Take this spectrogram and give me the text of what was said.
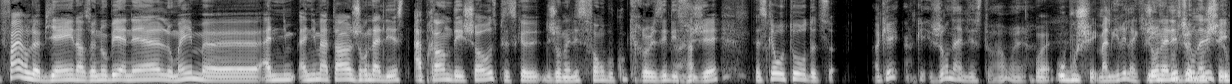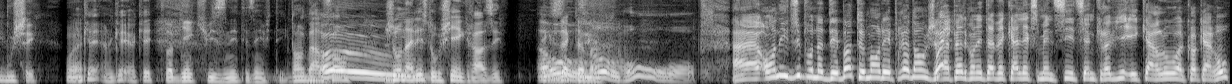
Faire le bien dans un OBNL ou même euh, anim- animateur, journaliste, apprendre des choses, parce que les journalistes font beaucoup creuser des Uh-huh. sujets, ce serait autour de ça. OK, OK. Journaliste, toi. Ah, ouais. Ouais. Ou boucher. Malgré la crise. Journaliste ou journaliste boucher. ou boucher. Ouais. OK, OK, OK. Tu vas bien cuisiner tes invités. Donc, dans le fond, Oh! journaliste au chien écrasé. Exactement. Oh! Euh, on est dû pour notre débat. Tout le monde est prêt. Donc, je rappelle qu'on est avec Alex Mency, Étienne Crevier et Carlo Coccaro.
